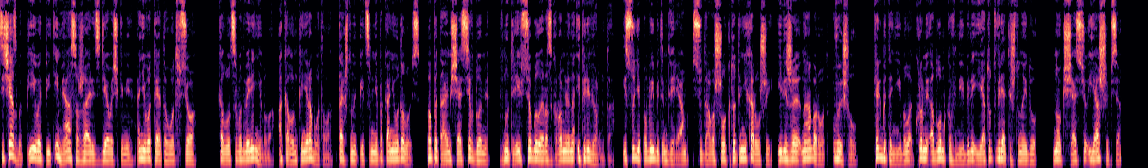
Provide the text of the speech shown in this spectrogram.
Сейчас бы пиво пить и мясо жарить с девочками, а не вот это вот все. Колодца во дворе не было, а колонка не работала, так что напиться мне пока не удалось. Попытаем счастье в доме. Внутри все было разгромлено и перевернуто. И, судя по выбитым дверям, сюда вошел кто-то нехороший, или же, наоборот, вышел. Как бы то ни было, кроме обломков мебели, я тут вряд ли что найду. Но, к счастью, я ошибся.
